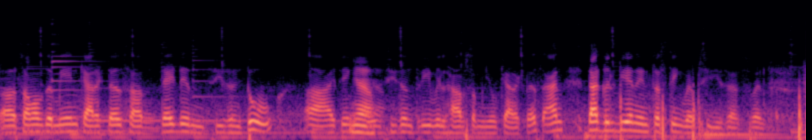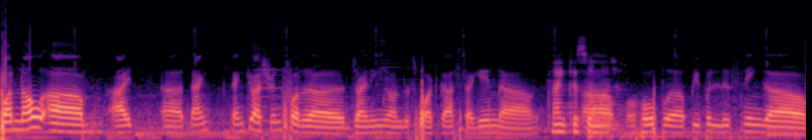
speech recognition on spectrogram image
uh, some of the main characters are dead in season two. Uh, I think Yeah. uh, season three will have some new characters, and that will be an interesting web series as well. For now, um I uh, thank thank you Ashwin for uh, joining me on this podcast again. Uh, Thank you so uh, much. Hope uh, people listening uh,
